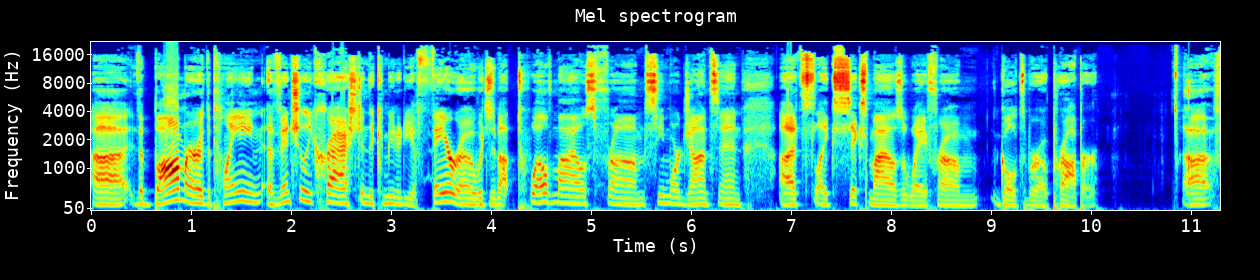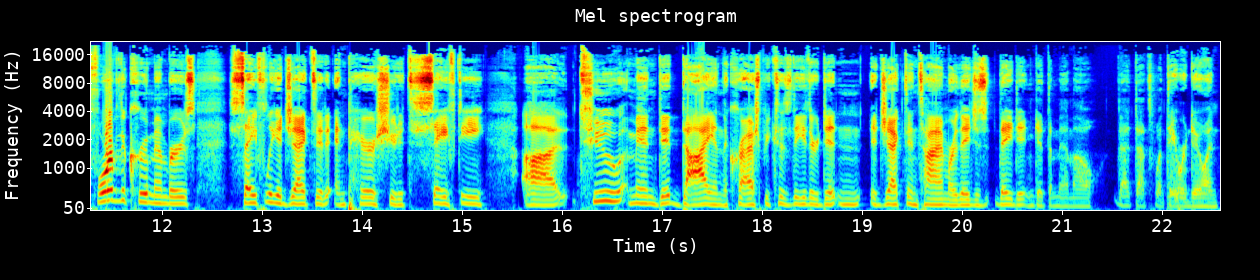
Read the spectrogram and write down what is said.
Uh, the bomber, the plane, eventually crashed in the community of Faro, which is about 12 miles from Seymour Johnson. Uh, it's like six miles away from Goldsboro proper. Uh, four of the crew members safely ejected and parachuted to safety. Uh, two men did die in the crash because they either didn't eject in time or they just they didn't get the memo that that's what they were doing.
